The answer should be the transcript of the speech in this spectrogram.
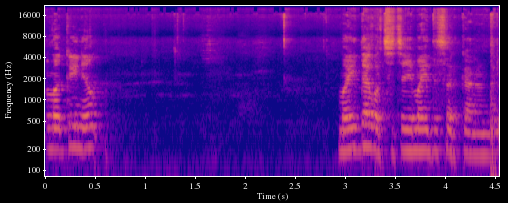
നമുക്കിനി മൈദ കുറച്ച് മൈദ ചേർക്കാനുണ്ട്.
